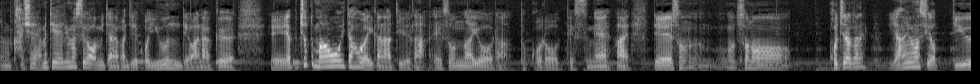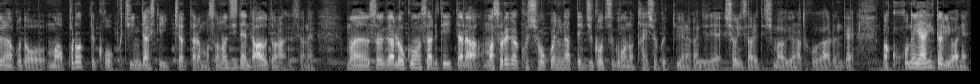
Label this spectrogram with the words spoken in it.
うん、会社辞めてやりますよみたいな感じでこう言うんではなく、えー、やっぱちょっと間を置いた方がいいかなっていうような、えそんなようなところですね。はい。で、その、その、こちらがね、やめますよっていうようなことを、まあ、ポロってこう口に出して言っちゃったら、もうその時点でアウトなんですよね。まあ、それが録音されていたら、まあ、それがこう証拠になって自己都合の退職っていうような感じで処理されてしまうようなところがあるんで、まあ、ここのやり取りはね、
